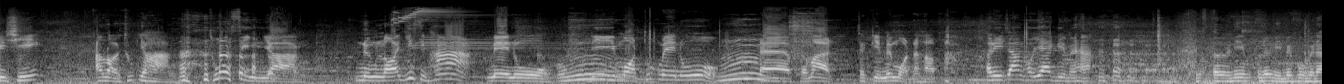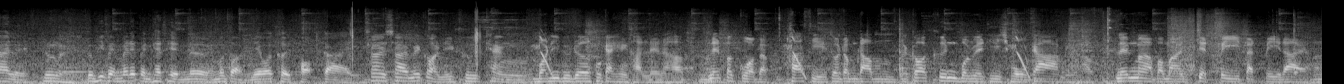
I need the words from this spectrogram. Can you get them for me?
กิชิ อร่อยทุกอย่าง ทุกสิ่งอย่าง 125 เมนูดีหมดทุกเมนูแต่ผมอาจจะกินไม่หมดนะครับ อันนี้จ้างเขาแยกดีไหมฮะ เออ นี่เรื่องนี้ไม่พูดไม่ได้เลย เรื่องไหน คือพี่เป็นไม่ได้เป็นแค่เทรนเนอร์ เมื่อก่อนเรียกว่าเคยเพาะกาย ใช่ใช่ไม่ก่อนนี้คือแข่งบอดี้บิ l เดอร์พวกการแข่งขันเลยนะครับ เล่นประกวดแบบทาสีตัวดำๆแล้วก็ขึ้นบนเวทีโชว์กล้ามนะครับ เล่นมาประมาณ 7 ปี 8 ปีได้ครับ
